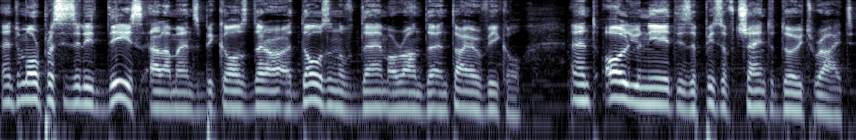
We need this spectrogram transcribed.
and more precisely these elements because there are a dozen of them around the entire vehicle and all you need is a piece of chain to do it right.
